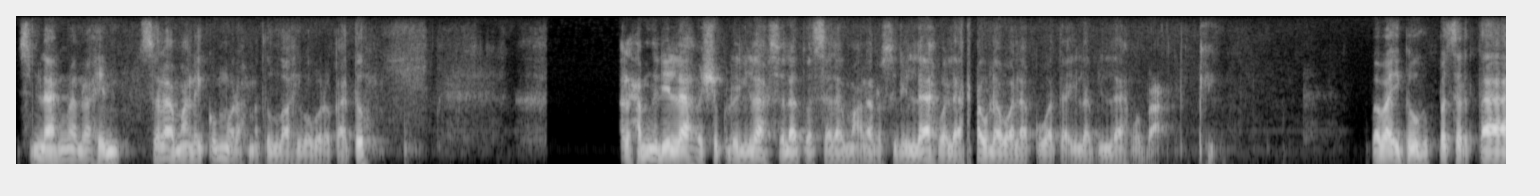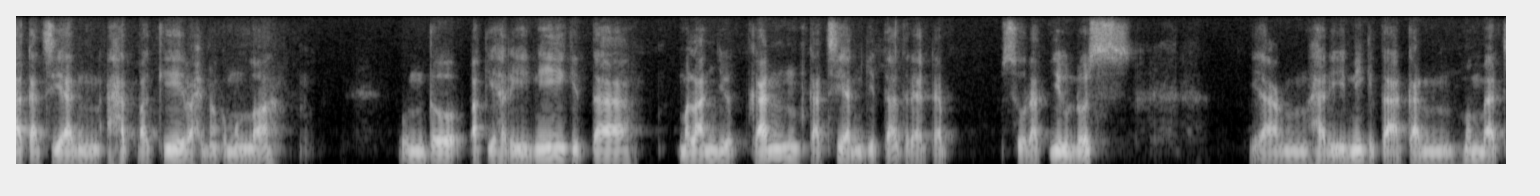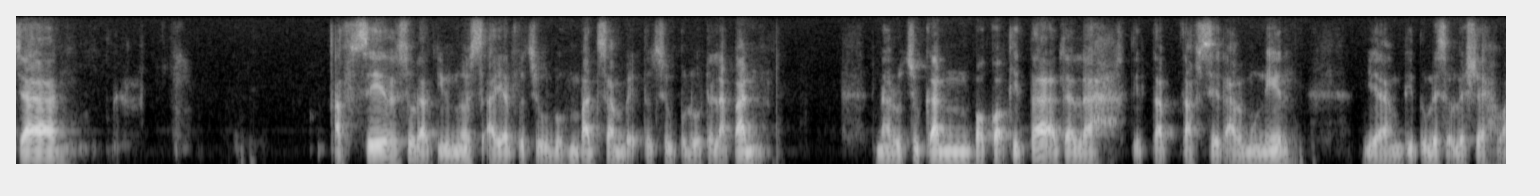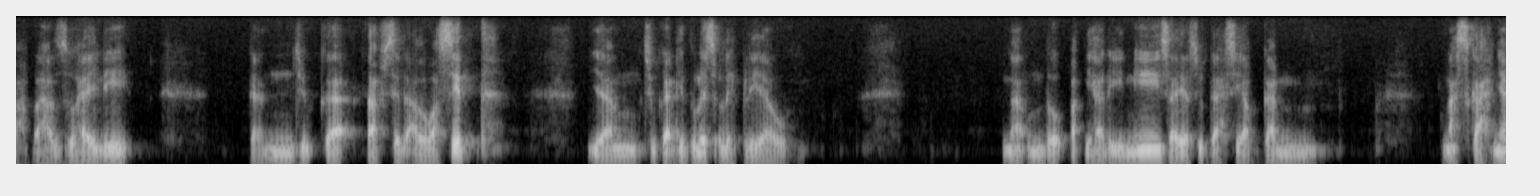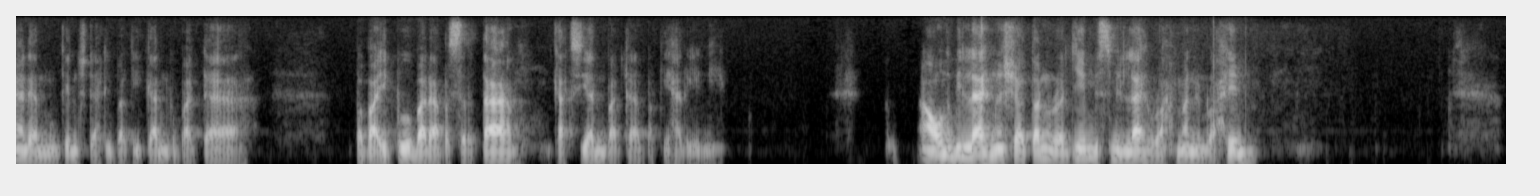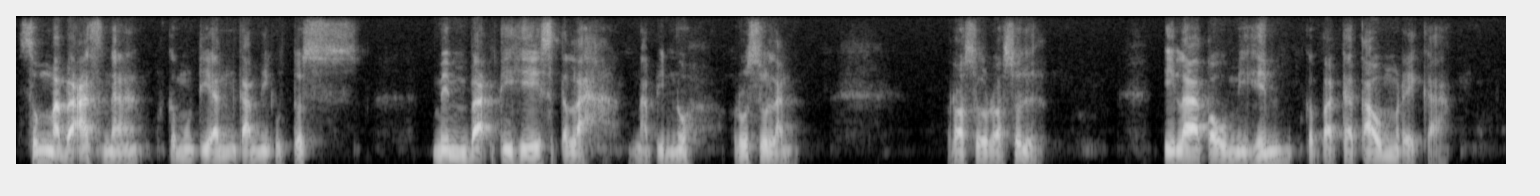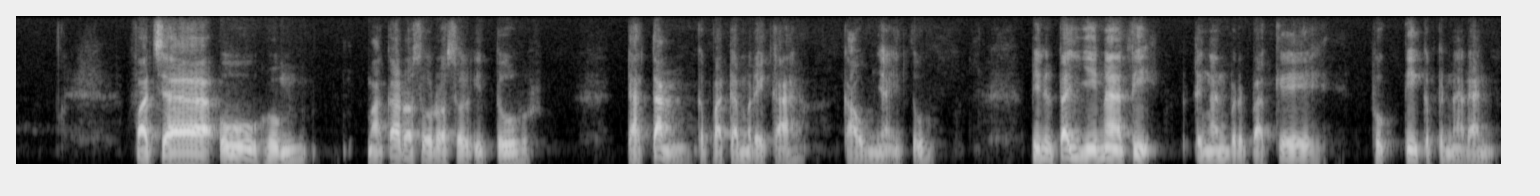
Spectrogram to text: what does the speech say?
Bismillahirrahmanirrahim. Assalamualaikum warahmatullahi wabarakatuh. Alhamdulillah wa syukurillah salatu wassalamu ala rasulillah wa la hawla wa la quwata illa billah wa ba'd. Bapak Ibu peserta kajian Ahad pagi rahimakumullah. Untuk pagi hari ini kita melanjutkan kajian kita terhadap surat Yunus yang hari ini kita akan membaca tafsir surat Yunus ayat 74 sampai 78. Nah, rujukan pokok kita adalah kitab Tafsir Al-Munir yang ditulis oleh Syekh Wahbah Az-Zuhaili dan juga Tafsir Al-Wasid yang juga ditulis oleh beliau. Nah, untuk pagi hari ini saya sudah siapkan naskahnya dan mungkin sudah dibagikan kepada Bapak Ibu para peserta kajian pada pagi hari ini. A'udzubillahi minasyaitonirrajim. Bismillahirrahmanirrahim. Summa ba'atsna, kemudian kami utus mim ba'dihi setelah Nabi Nuh rusulan rasul-rasul ila kaumihim kepada kaum mereka. Faja'uhum maka rasul-rasul itu datang kepada mereka, kaumnya itu, bil bayyinati dengan berbagai bukti kebenaran.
